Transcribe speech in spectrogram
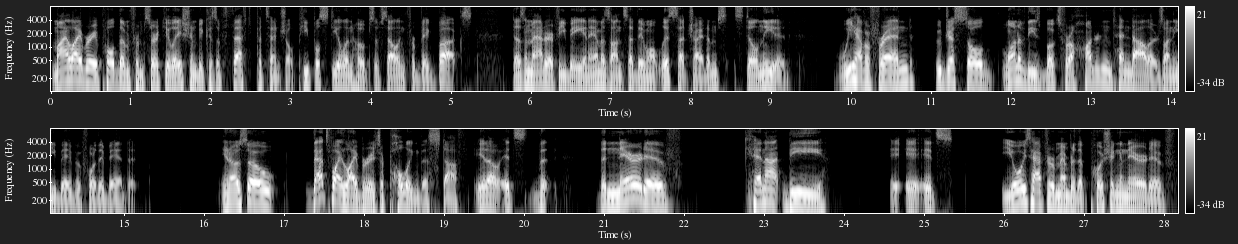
my library pulled them from circulation because of theft potential. People steal in hopes of selling for big bucks. Doesn't matter if eBay and Amazon said they won't list such items, still needed. We have a friend who just sold one of these books for $110 on eBay before they banned it. You know, so that's why libraries are pulling this stuff. You know, it's the the narrative cannot be it, it's you always have to remember that pushing a narrative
